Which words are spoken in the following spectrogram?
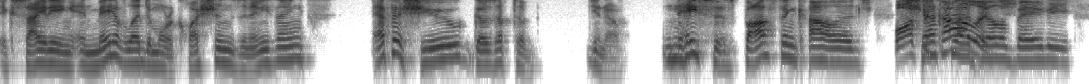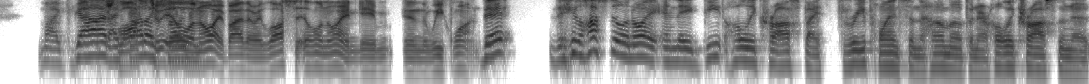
exciting and may have led to more questions than anything. FSU goes up to, you know, Naces, Boston College, Boston Chestnut Hill, College. baby. My God, Which I lost thought I to saw you- Illinois, by the way. Lost to Illinois in game in the week one. They they lost to Illinois and they beat Holy Cross by three points in the home opener. Holy Cross, the no,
